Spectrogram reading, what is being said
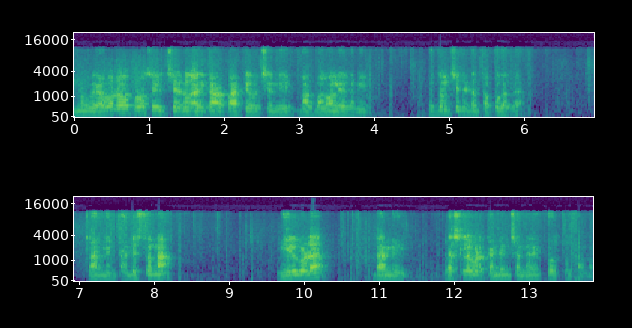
నువ్వు ఎవరో ప్రోత్సహించారు అధికార పార్టీ వచ్చింది మాకు బలం లేదని యుద్ధం చేయడం తప్పు కదా. దాన్ని నేను ఖండిస్తున్నా. మీరు కూడా దాన్ని ప్రెస్లో కూడా ఖండించండి అని కోరుకుంటాను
